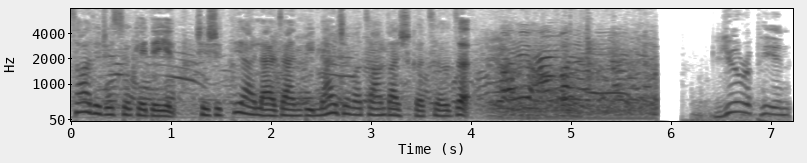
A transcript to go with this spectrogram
sadece Söke değil, çeşitli yerlerden binlerce vatandaş katıldı. European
